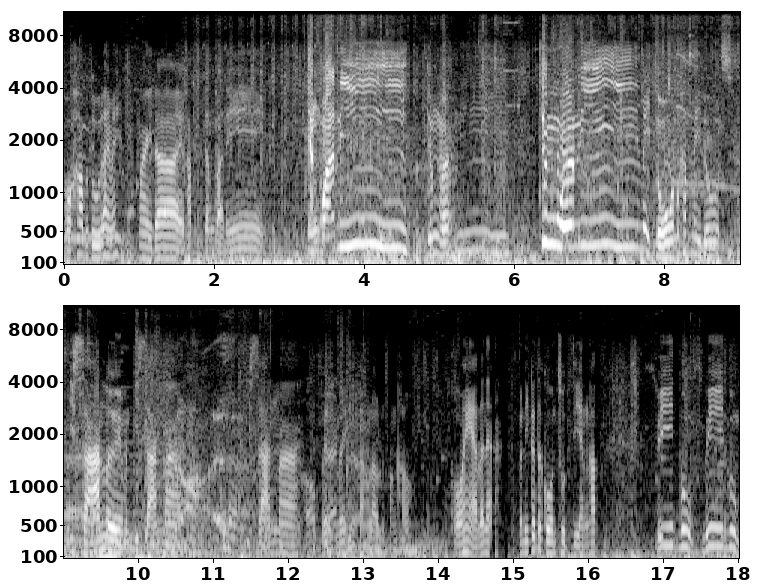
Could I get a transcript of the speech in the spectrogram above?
ขอเข้าประตูได้ไหมไม่ได้ครับ จังหวะนี้ จังหวะนี้ จังหวะนี้จังหวะนี้ไม่โดนครับไม่โดนอีสานเลยมันอีสานมา อีสานมาเฮ้ยเฮ้ยฝั่งเราหรือฝั่งเขา ขอแหบแล้วเนี่ยวันนี้ก็ตะโกนสุดเสียงครับวีดบุ้มวีดบุ้ม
